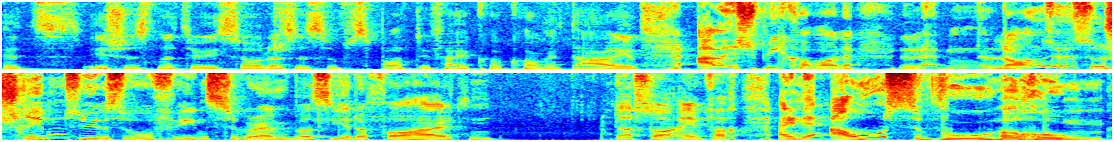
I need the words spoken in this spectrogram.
jetzt ist es natürlich so, dass es auf Spotify keine Kommentare gibt. Aber es spielt keine Rolle. Sie es schreiben Sie es auf Instagram, was ihr davor halten dass da einfach eine Auswucherung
